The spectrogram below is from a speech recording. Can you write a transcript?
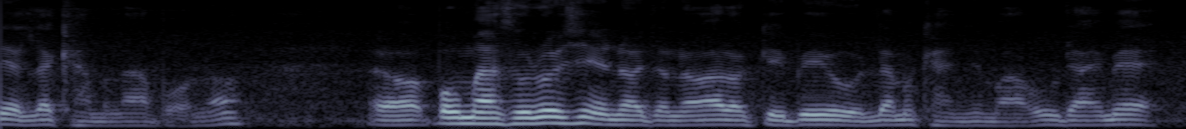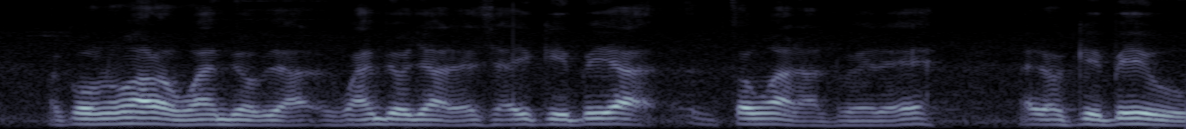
နဲ့လက်ခံမလားပေါ့နော်အဲတော့ပုံမှန်ဆိုလို့ရှိရင်တော့ကျွန်တော်ကတော့ KB ကိုလက်မခံနိုင်ပါဘူးဒါပေမဲ့အကုန်လုံးကတော့ဝိုင်းပြောပြဝိုင်းပြောကြတယ်ဆရာကြီး KB ကသုံးရတာလွယ်တယ်အဲတော့ KB ကို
